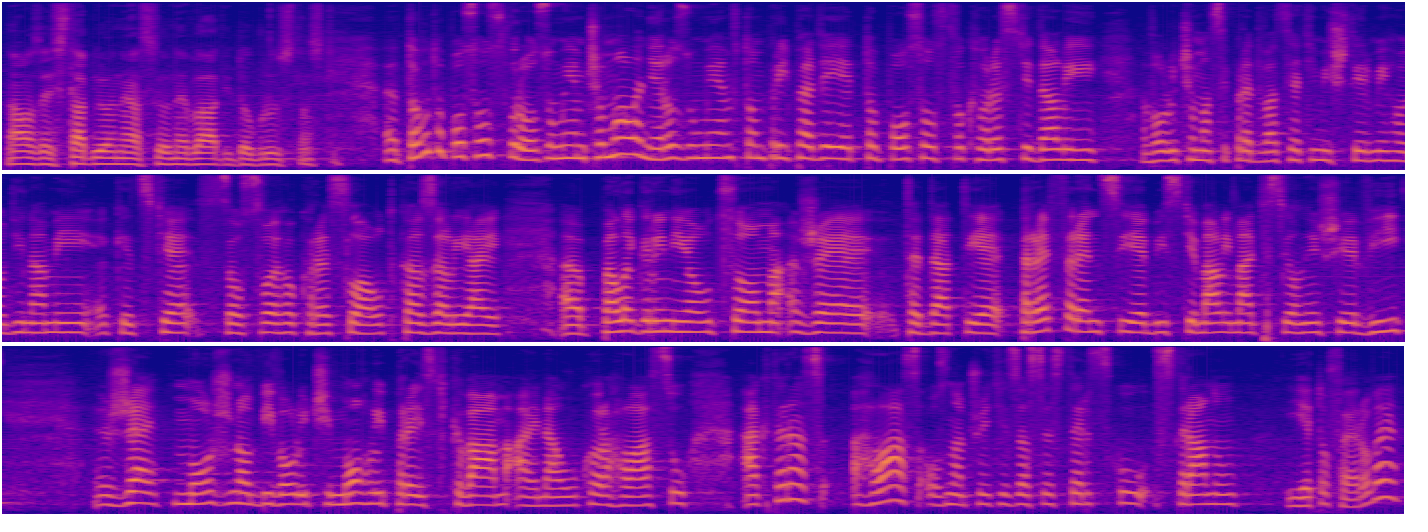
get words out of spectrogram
naozaj stabilné a silné vlády do budúcnosti. Tomuto posolstvu rozumiem. Čomu ale nerozumiem v tom prípade je to posolstvo, ktoré ste dali voličom asi pred 24 hodinami, keď ste zo svojho kresla odkázali aj e, Pelegriniovcom, že teda tie preferencie by ste mali mať silnejšie vy že možno by voliči mohli prejsť k vám aj na úkor hlasu. Ak teraz hlas označujete za sesterskú stranu, je to férové?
